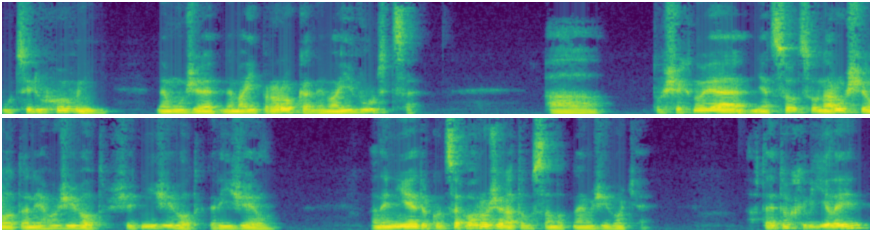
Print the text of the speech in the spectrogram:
vůdci duchovní. Nemůže, nemají proroka, nemají vůdce. A to všechno je něco, co narušilo ten jeho život, všední život, který žil a nyní je dokonce ohrožen na tom samotném životě. A v této chvíli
